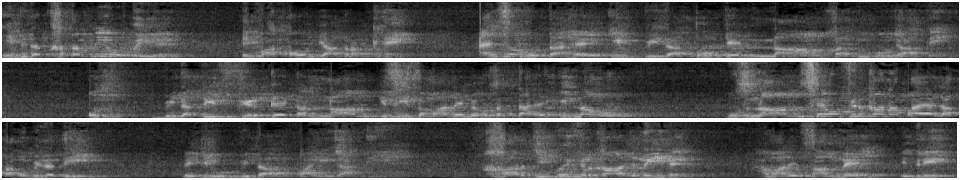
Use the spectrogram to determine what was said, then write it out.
ये बिदत ख़त्म नहीं हो गई है। एक बात और याद रखें, ऐसा होता है कि बिदतों के नाम खत्म हो जाते हैं। उस बिदती फिरके का नाम किसी जमाने में हो सकता है कि ना हो। उस नाम से वो फिरका ना पाया जाता हो बिदती। लेकिन वो बिदा पाई जाती है। खारजी कोई फिरका आज नहीं है। हमारे सामने इतनी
